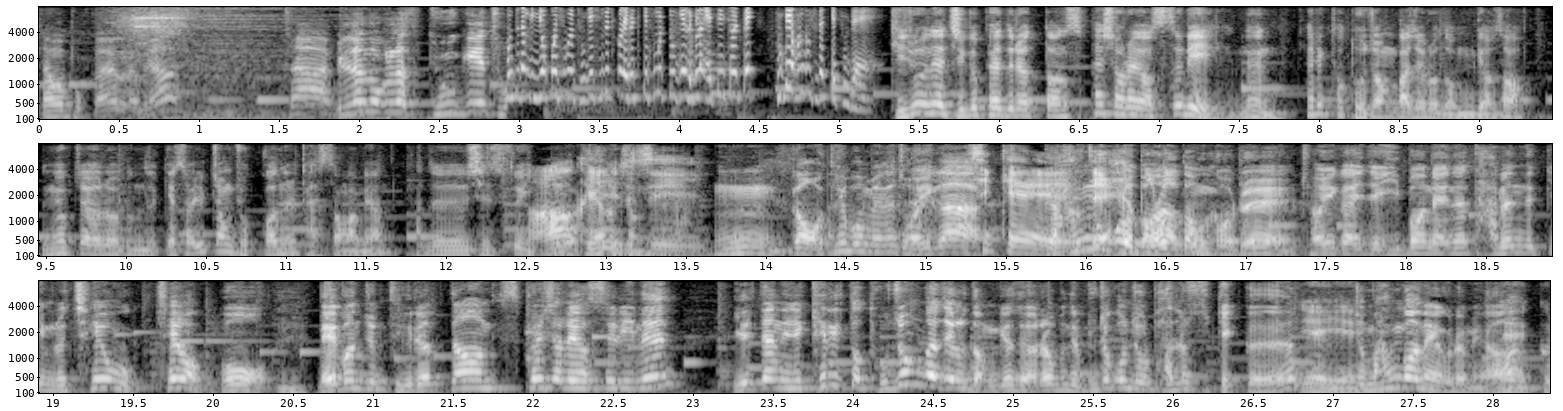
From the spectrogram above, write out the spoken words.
자 한번 볼까요 그러면? 자 밀라노 글라스 두개 기존에 지급해드렸던 스페셜 에어 3는 캐릭터 도전 과제로 넘겨서 능력자 여러분들께서 일정 조건을 달성하면 받으실 수 있도록 아, 그냥 예정입니다. 주지. 음, 그러니까 어떻게 보면은 저희가 신캐 그 이제 한국어 해보라고. 넣었던 거를 저희가 이제 이번에는 다른 느낌으로 채우, 채웠고 음. 매번 좀 드렸던 스페셜 에어 3는 일단 이제 캐릭터 도전 과제로 넘겨서 여러분들이 무조건적으로 받을 수 있게끔 예, 예. 좀 한 거네요 그러면. 네, 그,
